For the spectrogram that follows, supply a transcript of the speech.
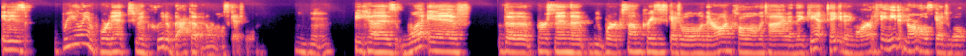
it is really important to include a backup normal schedule. Mm-hmm. Because what if the person that we work some crazy schedule and they're on call all the time and they can't take it anymore? They need a normal schedule.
